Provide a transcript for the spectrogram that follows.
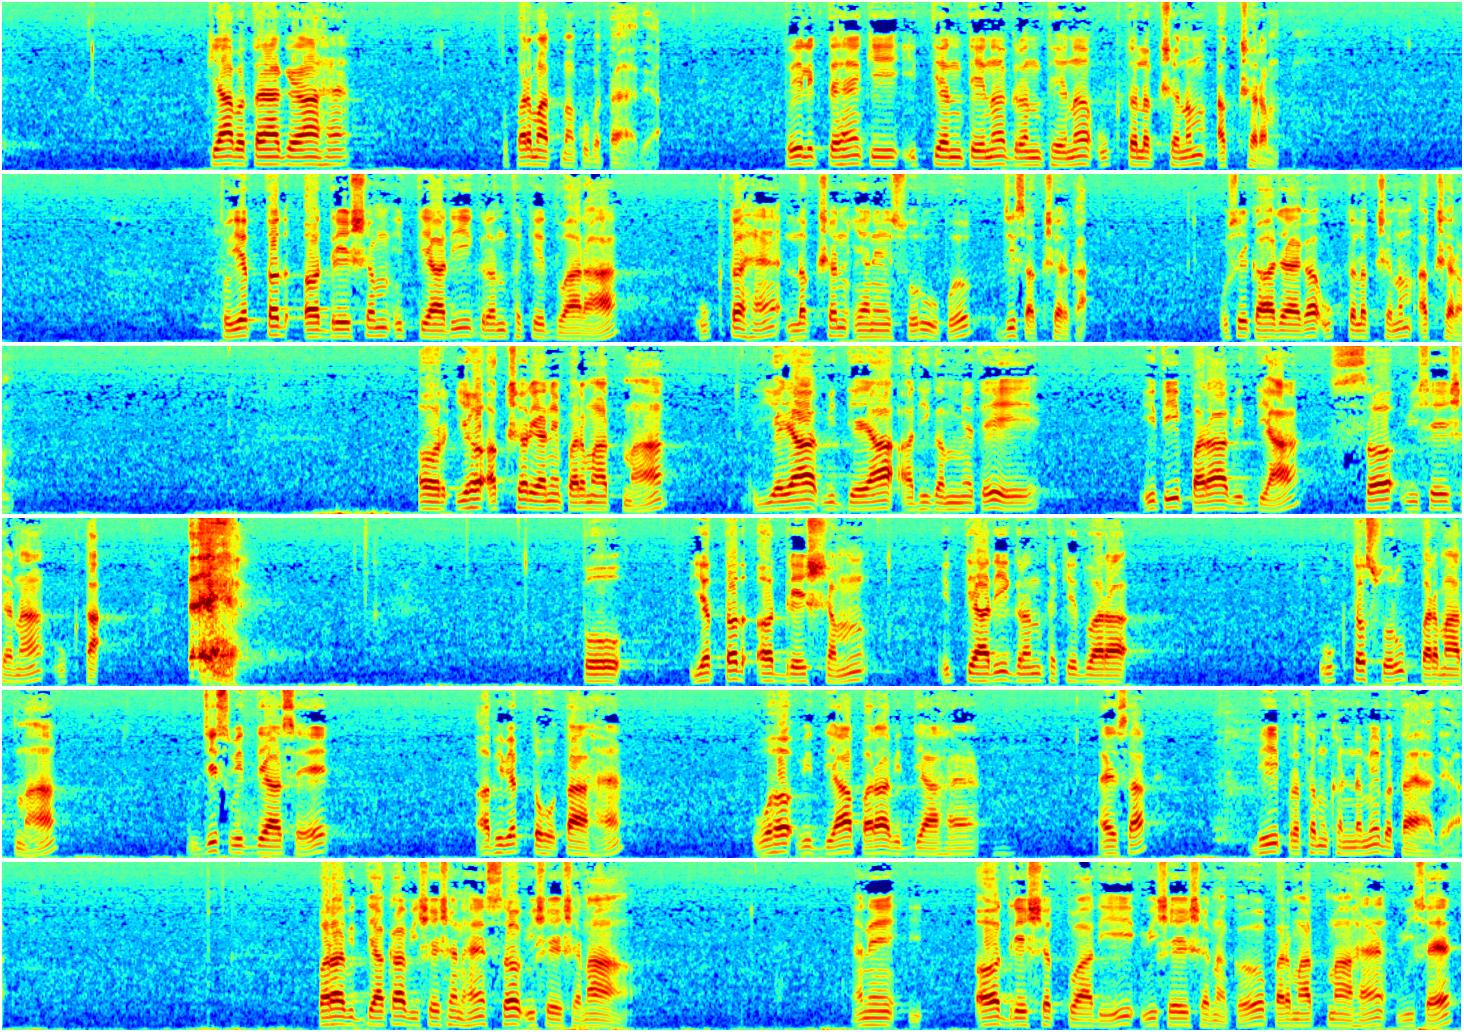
क्या बताया गया है? तो परमात्मा को बताया गया। तो ये लिखते हैं कि इत्यंतेन ग्रंथेन उक्त लक्षणम अक्षरम। तो यद अदृश्यम इत्यादि ग्रंथ के द्वारा उक्त है लक्षण यानी स्वरूप जिस अक्षर का। उसे कहा जाएगा उक्त लक्षणम अक्षरम। और यह अक्षर यानी परमात्मा यया विद्या अधिगम्यते इति परा विद्या सविशेषणा उक्ता। तो यद अदृश्यम इत्यादि ग्रंथ के द्वारा उक्त स्वरूप परमात्मा जिस विद्या से अभिव्यक्त होता है, वह विद्या परा विद्या है। ऐसा भी प्रथम खंड में बताया गया। परा विद्या का विशेषण है सविशेषणा। यानी अदृश्यत्वादि विशेषणक परमात्मा है विषय,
